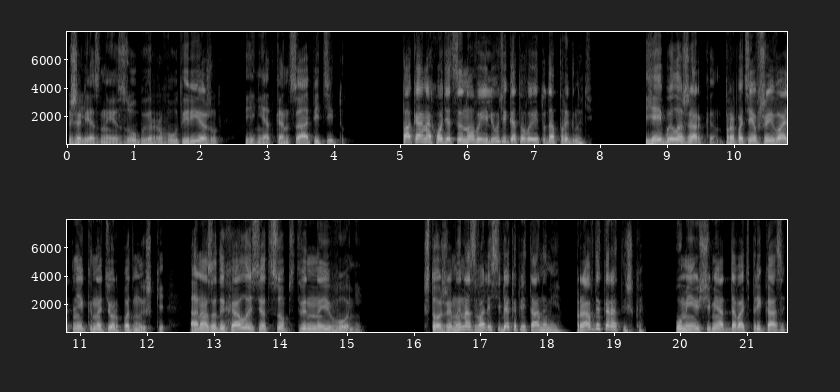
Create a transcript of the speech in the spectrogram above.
железные зубы рвут и режут, и нет конца аппетиту пока находятся новые люди, готовые туда прыгнуть». Ей было жарко, пропотевший ватник натер подмышки. Она задыхалась от собственной вони. «Что же, мы назвали себя капитанами, правда, коротышка? Умеющими отдавать приказы,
